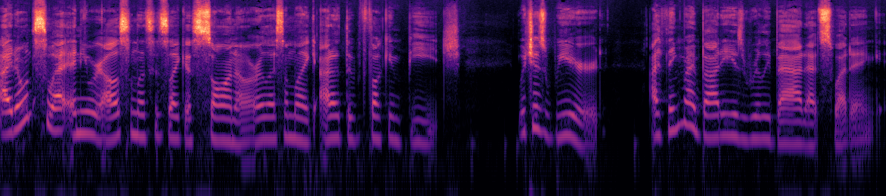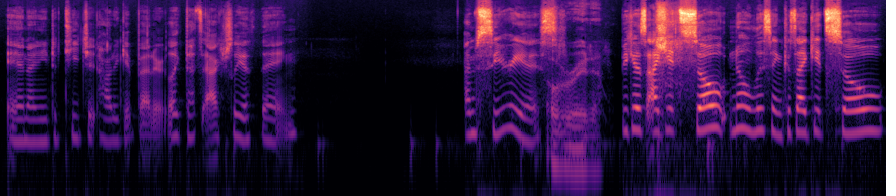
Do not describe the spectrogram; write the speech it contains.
I don't sweat anywhere else unless it's like a sauna or unless I'm like out at the fucking beach, which is weird. I think my body is really bad at sweating and I need to teach it how to get better. Like that's actually a thing. I'm serious. Overrated. Because I get so no, listen, because I get so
